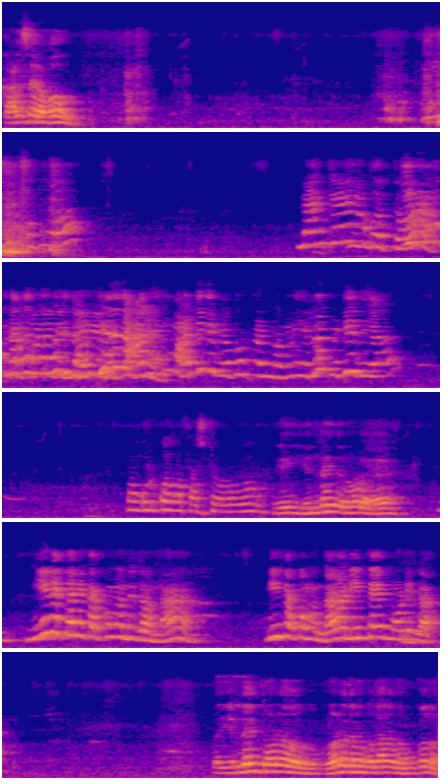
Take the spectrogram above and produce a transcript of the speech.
ಕಾಣಿಸ್ತಾರ ಹೋಗು ಹೋಗಿ ಹುಡ್ಕೋಗ ಫಸ್ಟ್ ಹೋಗು ಏ ಎಲ್ಲ ಇದೆ ನೋಡೆ. ನೀನೇ ತಾನೇ ಕರ್ಕೊಂಡ್ ಬಂದಿದ್ದವನ್ನ ನೀನ್ ಕರ್ಕೊಂಡ್ ಬಂದ ನಾನು ನಿನ್ ಕೈ ನೋಡಿಲ್ಲ ಎಲ್ಲ ನೋಡ ನೋಡೋದನ್ನ ಗೊತ್ತಾಗ ನಮ್ಕೋನು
